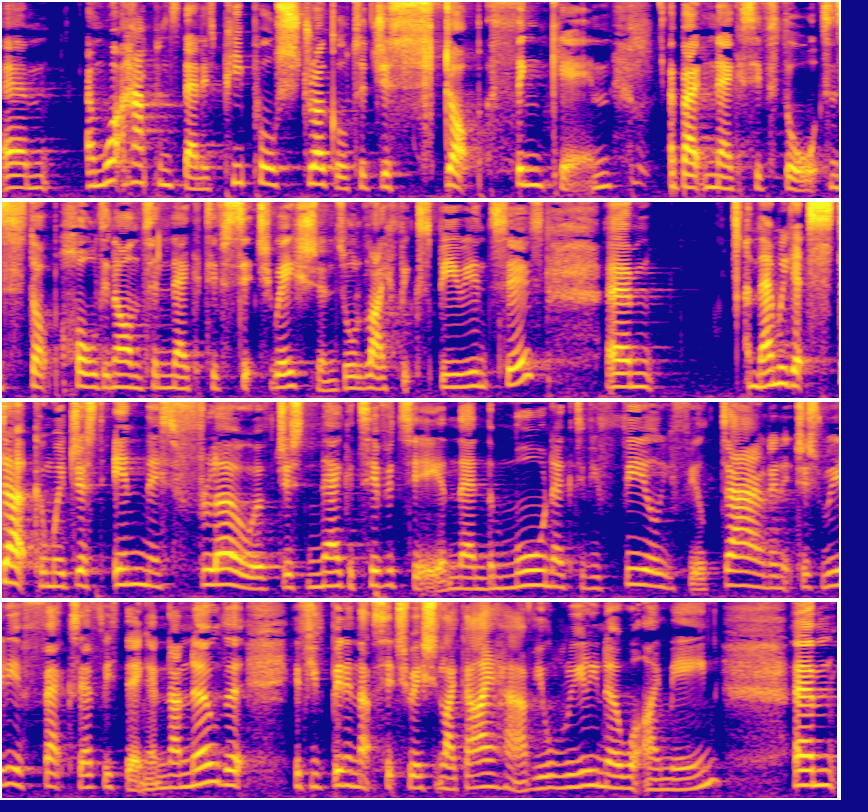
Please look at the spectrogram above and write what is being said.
um, and what happens then is people struggle to just stop thinking about negative thoughts and stop holding on to negative situations or life experiences. Um, and then we get stuck and we're just in this flow of just negativity. And then the more negative you feel, you feel down, and it just really affects everything. And I know that if you've been in that situation like I have, you'll really know what I mean. Um,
